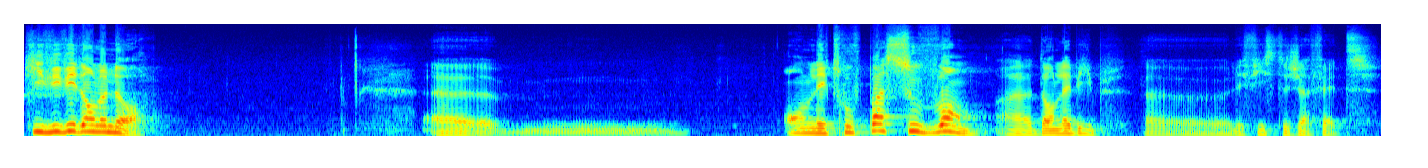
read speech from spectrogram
qui vivaient dans le nord. Euh, on ne les trouve pas souvent dans la Bible, les fils de Japheth.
